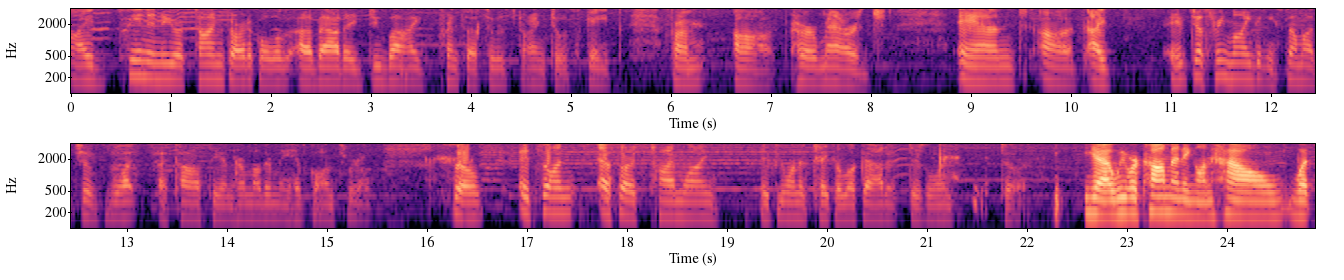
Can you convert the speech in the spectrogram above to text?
I'd seen a New York Times article of, about a Dubai princess who was trying to escape from uh, her marriage, and uh, I it just reminded me so much of what Acacia and her mother may have gone through. So it's on SR's timeline. If you want to take a look at it, there's a link to it. Yeah, we were commenting on how what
